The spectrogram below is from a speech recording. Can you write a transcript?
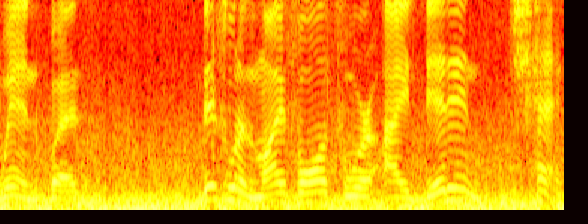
wind, but this one is my fault where I didn't check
